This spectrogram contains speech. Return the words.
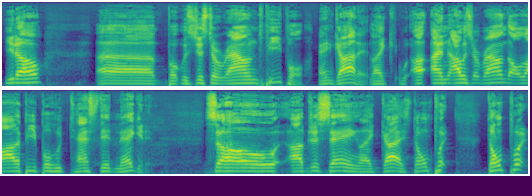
you know, uh, but was just around people and got it. Like, uh, and I was around a lot of people who tested negative. So I'm just saying, like, guys, don't put, don't put,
